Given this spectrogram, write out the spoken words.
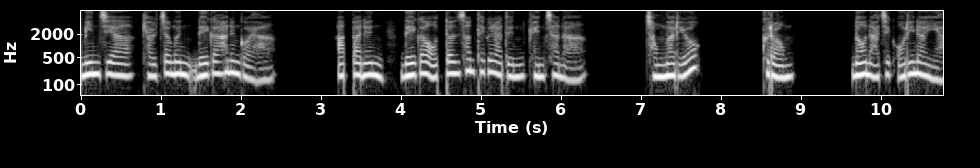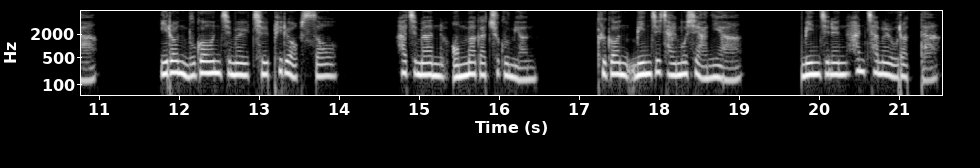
민지야, 결정은 내가 하는 거야. 아빠는 내가 어떤 선택을 하든 괜찮아. 정말요? 그럼, 넌 아직 어린아이야. 이런 무거운 짐을 질 필요 없어. 하지만 엄마가 죽으면, 그건 민지 잘못이 아니야. 민지는 한참을 울었다.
